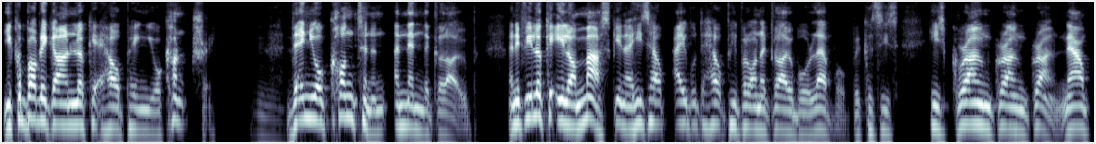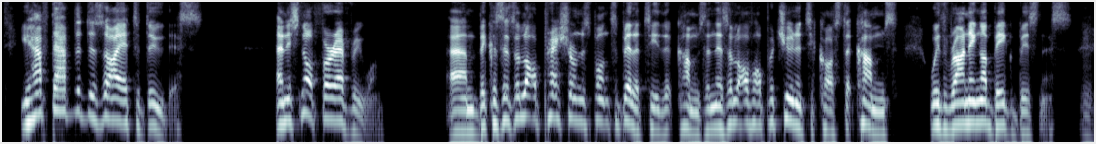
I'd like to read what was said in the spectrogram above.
you can probably go and look at helping your country, mm. then your continent, and then the globe. And if you look at Elon Musk, you know, he's help, able to help people on a global level because he's he's grown, grown, grown. Now, you have to have the desire to do this. And it's not for everyone. Um, because there's a lot of pressure and responsibility that comes, and there's a lot of opportunity cost that comes with running a big business. Mm.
